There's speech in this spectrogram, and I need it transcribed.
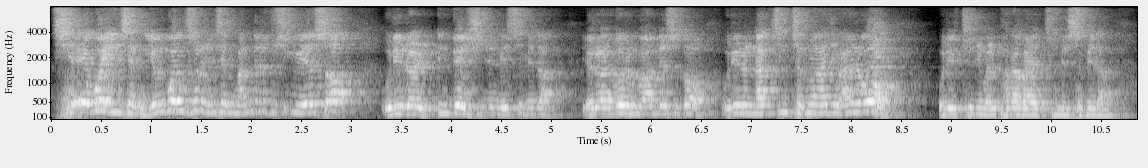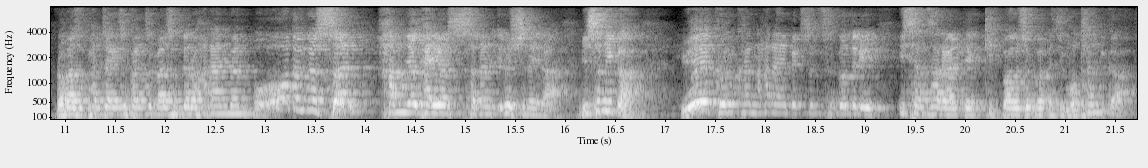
최고의 인생, 영광스러운 인생 만들어 주시기 위해서 우리를 인도해 줄 믿습니다. 여러한 어려움 가운데서도 우리는 낙심 절망하지 말고 우리 주님을 바라봐야 믿습니다. 로마서 8장 28절 말씀대로 하나님은 모든 것을 합력하여 선을 이루시느니라. 믿습니까? 왜 거룩한 하나님의 백성 성도들이 이 세상 살아갈 때 기뻐하고 즐거워하지 못합니까?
